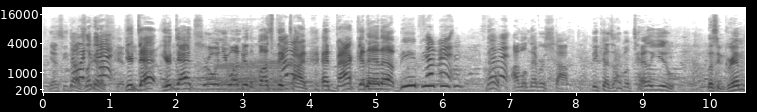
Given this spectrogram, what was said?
not. Yes, he does. I Look at him. Yes, your he dad, your dad's throwing you under the bus big Stop time it. and backing it up. Beep, beep, Stop beep, beep. No, I will never stop because I will tell you. Listen, Grim,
